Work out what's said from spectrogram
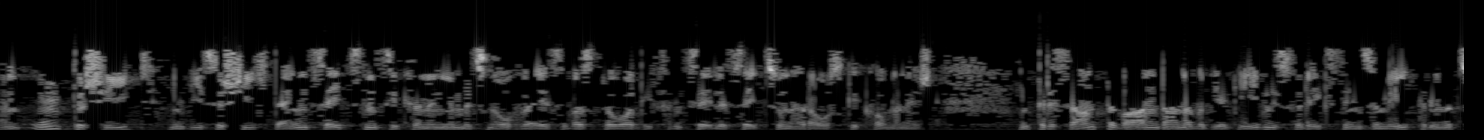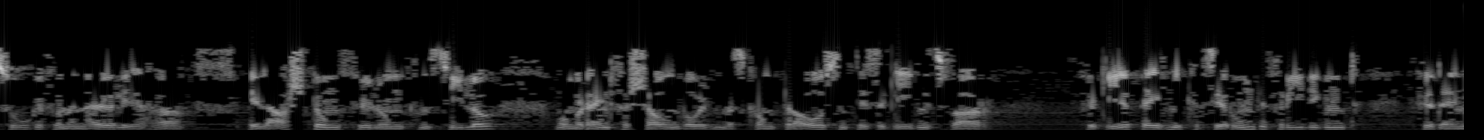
einen Unterschied in dieser Schicht einsetzen, Sie können niemals nachweisen, was da eine differenzielle Setzung herausgekommen ist. Interessanter waren dann aber die Ergebnisse für Extensometer im Zuge von einer neuerlichen Belastung, Füllung vom Silo, wo wir einfach schauen wollten, was kommt raus und das Ergebnis war für Geotechniker sehr unbefriedigend, für den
